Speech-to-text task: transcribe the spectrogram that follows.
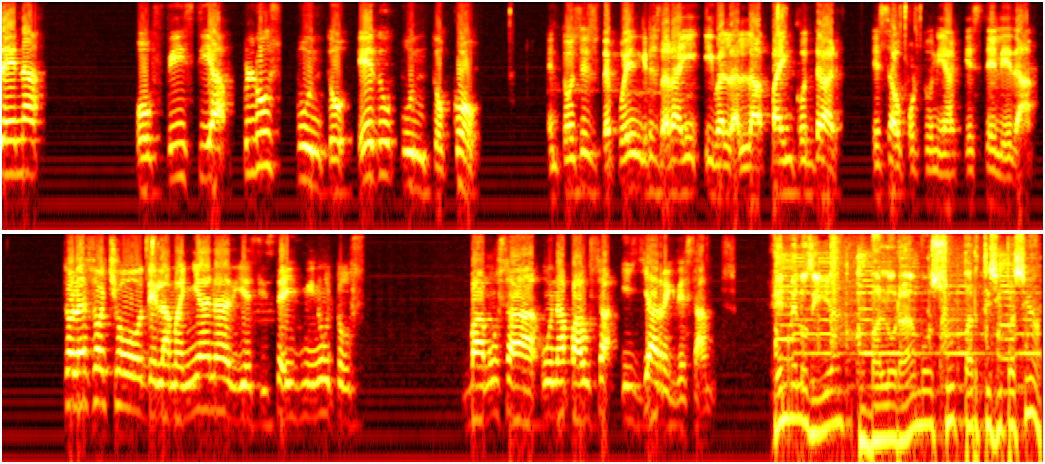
senaoficiaplus.edu.co. Entonces usted puede ingresar ahí y va, va a encontrar esa oportunidad que este le da. Son las 8 de la mañana, 16 minutos. Vamos a una pausa y ya regresamos. En Melodía valoramos su participación.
